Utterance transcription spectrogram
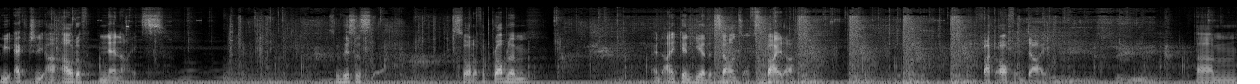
We actually are out of nanites. So this is sort of a problem. And I can hear the sounds of spider. Fuck off and die. Um,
